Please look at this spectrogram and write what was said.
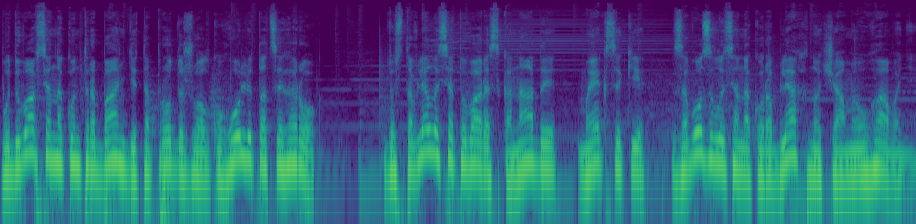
будувався на контрабанді та продажу алкоголю та цигарок. Доставлялися товари з Канади, Мексики, завозилися на кораблях ночами у гавані.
